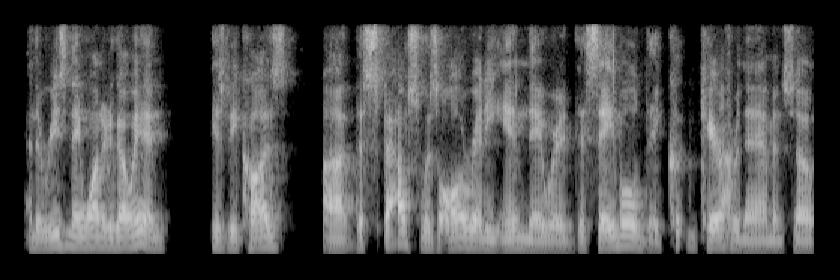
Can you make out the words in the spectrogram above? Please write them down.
And the reason they wanted to go in is because uh, the spouse was already in. They were disabled. They couldn't care for them. And so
